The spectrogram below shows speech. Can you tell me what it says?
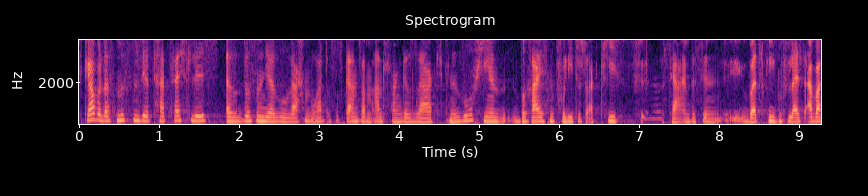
Ich glaube, das müssen wir tatsächlich, also das sind ja so Sachen, du hattest es ganz am Anfang gesagt, ich bin in so vielen Bereichen politisch aktiv, ist ja ein bisschen übertrieben vielleicht, aber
